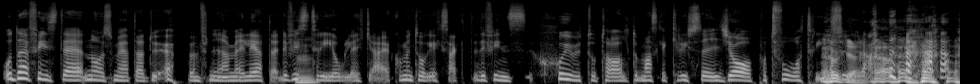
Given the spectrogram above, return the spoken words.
Och där finns det något som heter att du är öppen för nya möjligheter. Det finns Mm. tre olika, jag kommer inte ihåg exakt. Det finns sju totalt och man ska kryssa i ja på två, tre, Okej, fyra. ja.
